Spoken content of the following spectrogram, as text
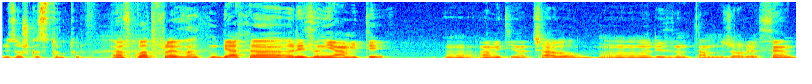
изобщо структура. Аз когато влезнах, бяха Reason и Amity. А, Амити на Чадо, Reason там Жоро Ясен.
